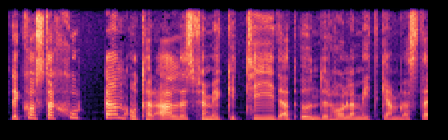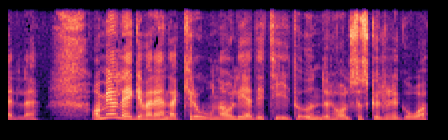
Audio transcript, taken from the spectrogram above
Det kostar skjort skjortan och tar alldeles för mycket tid att underhålla mitt gamla ställe. Om jag lägger varenda krona och ledig tid på underhåll så skulle det gå,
